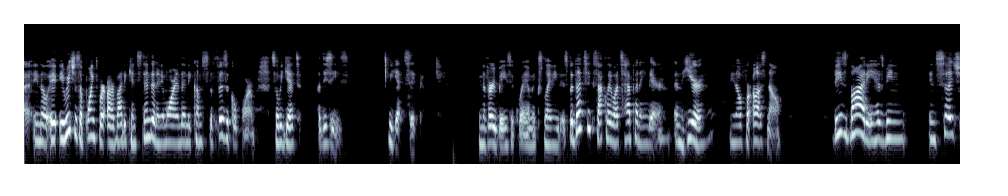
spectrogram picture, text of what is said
uh, you know it, it reaches a point where our body can't stand it anymore and then it comes to the physical form. So we get a disease. We get sick. In a very basic way i'm explaining this. But that's exactly what's happening there and here you know for us now. This body has been in such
